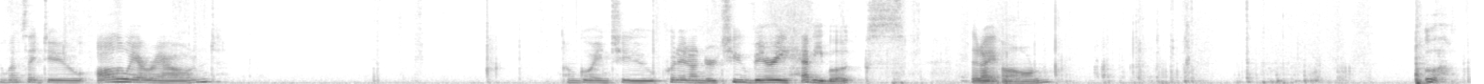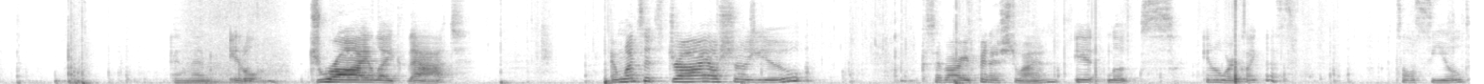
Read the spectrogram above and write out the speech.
And once I do all the way around, I'm going to put it under two very heavy books that I own. Ugh. And then it'll dry like that. And once it's dry, I'll show you, because I've already finished one, it looks, it'll work like this. It's all sealed.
